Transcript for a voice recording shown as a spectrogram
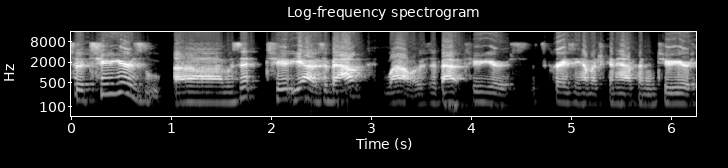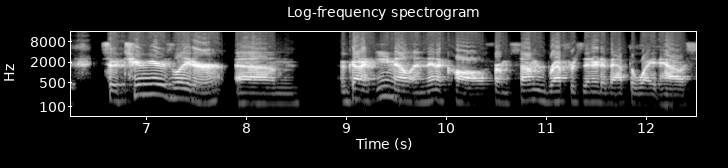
So two years, uh, was it two? Yeah, it was about, wow, it was about two years. It's crazy how much can happen in two years. So two years later, um, I got an email and then a call from some representative at the White House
